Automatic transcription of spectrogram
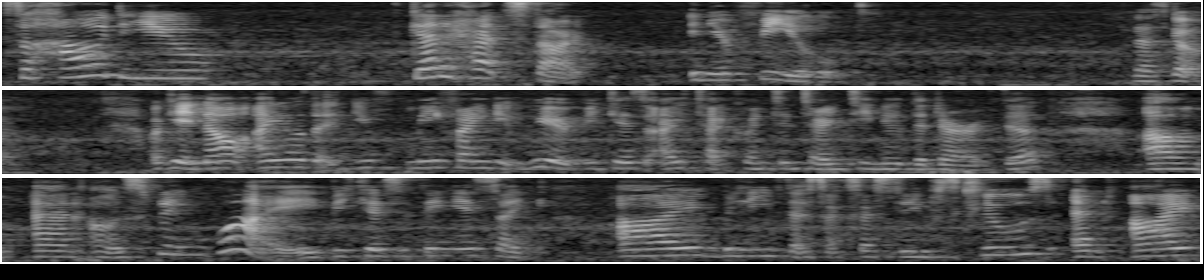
So how do you get a head start in your field? Let's go. Okay, now I know that you may find it weird because I tag Quentin Tarantino, the director, um, and I'll explain why. Because the thing is, like, I believe that success leaves clues, and I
